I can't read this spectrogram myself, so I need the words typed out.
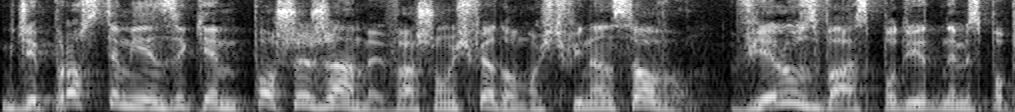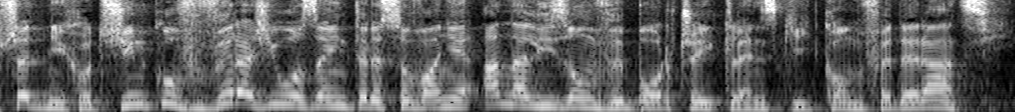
gdzie prostym językiem poszerzamy Waszą świadomość finansową. Wielu z Was pod jednym z poprzednich odcinków wyraziło zainteresowanie analizą wyborczej klęski Konfederacji.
